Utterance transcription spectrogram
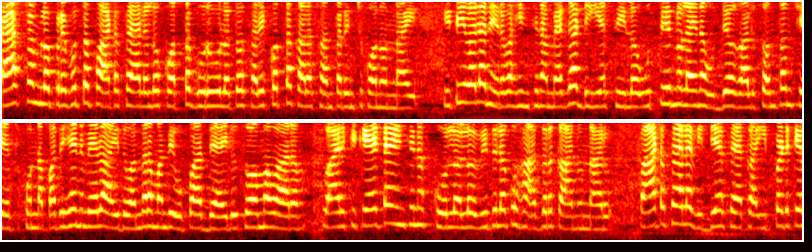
రాష్ట్రంలో ప్రభుత్వ పాఠశాలలు కొత్త గురువులతో సరికొత్త కళ సంతరించుకోనున్నాయి. ఇటీవల నిర్వహించిన మెగా డిఎస్సిలో ఉత్తీర్ణులైన ఉద్యోగాలు సొంతం చేసుకున్న పదిహేను వేల ఐదు వందల మంది ఉపాధ్యాయులు సోమవారం వారికి కేటాయించిన స్కూళ్ళలో విధులకు హాజరు కానున్నారు. పాఠశాల విద్యాశాఖ ఇప్పటికే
